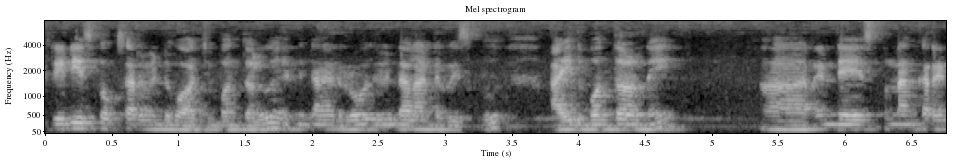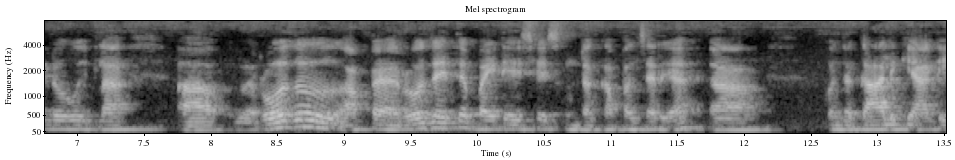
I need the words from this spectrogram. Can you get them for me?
త్రీ డేస్కి ఒకసారి వండుకోవచ్చు బొంతలు ఎందుకంటే రోజు విండాలంటే రిస్క్. ఐదు బొంతలు ఉన్నాయి రెండు వేసుకున్నాక రెండు ఇట్లా రోజు అప్ప రోజు అయితే బయట వేసేసుకుంటాం కంపల్సరిగా. కొంచెం గాలికి అటు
